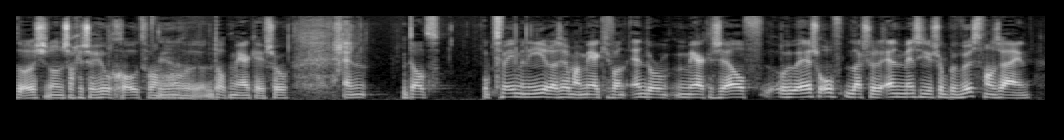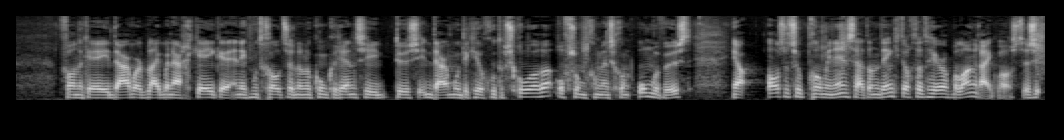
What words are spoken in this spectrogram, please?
Als je dan zag je zo heel groot van ja. uh, dat merk heeft zo. En dat op twee manieren, zeg maar, merk je van en door merken zelf, of, of en mensen die er zo bewust van zijn van oké, daar wordt blijkbaar naar gekeken en ik moet groter zijn dan de concurrentie, dus daar moet ik heel goed op scoren. Of sommige mensen gewoon onbewust. Ja, als het zo prominent staat, dan denk je toch dat het heel erg belangrijk was. Dus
